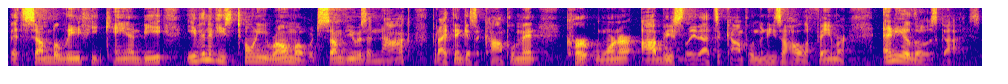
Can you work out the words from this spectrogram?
that some believe he can be, even if he's Tony Romo, which some view as a knock, but I think as a compliment. Kurt Warner, obviously that's a compliment. He's a Hall of Famer. Any of those guys.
